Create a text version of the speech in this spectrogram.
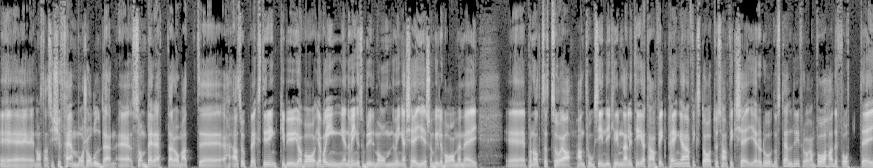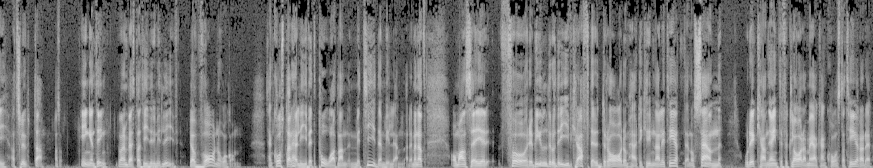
eh, någonstans i 25-årsåldern eh, som berättar om att eh, hans uppväxt i Rinkeby, jag var, jag var ingen, det var ingen som brydde mig om, det var inga tjejer som ville vara med mig. Eh, på något sätt så, ja, han togs in i kriminalitet, han fick pengar, han fick status, han fick tjejer och då, då ställde vi frågan, vad hade fått dig att sluta? Alltså, ingenting. Det var den bästa tiden i mitt liv. Jag var någon. Sen kostar det här livet på att man med tiden vill lämna det. Men att om man säger förebilder och drivkrafter drar de här till kriminaliteten och sen, och det kan jag inte förklara men jag kan konstatera det,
